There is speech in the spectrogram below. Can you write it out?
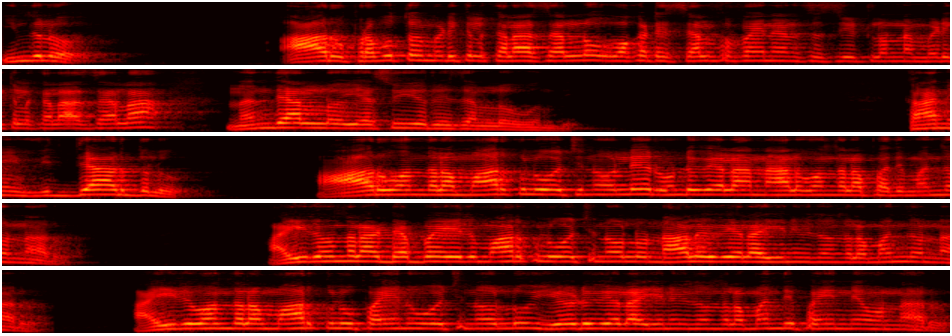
ఇందులో ఆరు ప్రభుత్వ మెడికల్ కళాశాలలో ఒకటి సెల్ఫ్ ఫైనాన్స్ సీట్లున్న మెడికల్ కళాశాల నంద్యాలలో ఎస్వియు రీజన్లో ఉంది. కానీ విద్యార్థులు ఆరు వందల మార్కులు వచ్చిన వాళ్ళే రెండు వేల నాలుగు వందల పది మంది ఉన్నారు. ఐదు వందల డెబ్బై ఐదు మార్కులు వచ్చిన వాళ్ళు నాలుగు వేల ఎనిమిది వందల మంది ఉన్నారు. ఐదు వందల మార్కులు పైన వచ్చిన వాళ్ళు ఏడు వేల ఎనిమిది వందల మంది పైనే ఉన్నారు.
